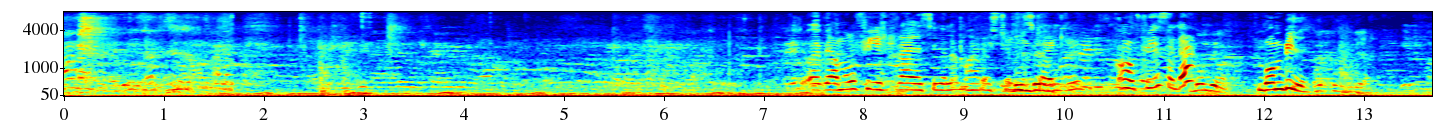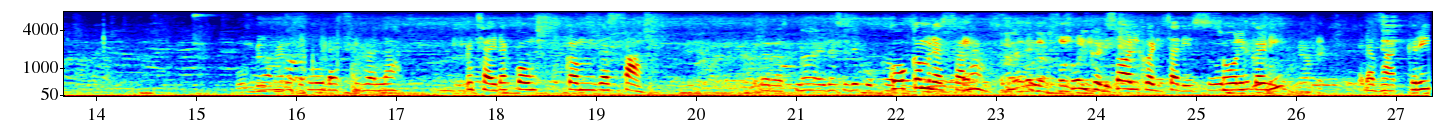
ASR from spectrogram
Thank you. ଏବେ ଆମର ଫିସ୍ ଫ୍ରାଏ ଆସିଗଲା ମହାରାଷ୍ଟ୍ରିଆନ୍ ଷ୍ଟାଇଲ୍ରେ କ'ଣ ଫିସ୍ ଏଇଟା ବମ୍ବିଲ୍ ଆମର ଫୁଡ୍ ଆସିଗଲା ଆଚ୍ଛା ଏଇଟା କୋକମ୍ ରସା कोकम रस्सा ना सोल कड़ी सॉरी सोल कड़ी एटा भाकरी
